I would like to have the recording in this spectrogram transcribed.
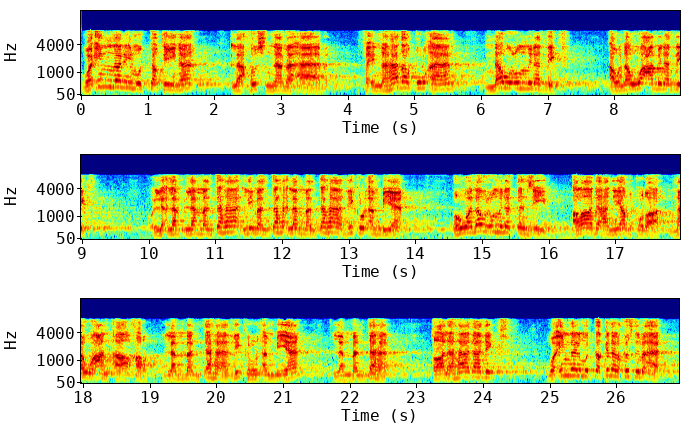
وإن للمتقين لحسن مآب. فإن هذا القرآن نوع من الذكر. أو نوع من الذكر. لما انتهى لما انتهى لما انتهى ذكر الأنبياء. وهو نوع من التنزيل. أراد أن يذكر نوعا آخر. لما انتهى ذكر الأنبياء لما انتهى. قال هذا ذكر. وإن المتقين الحسن مآب.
